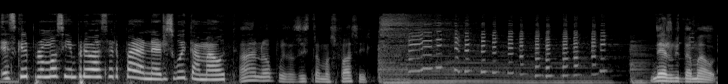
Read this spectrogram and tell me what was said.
es que el promo siempre va a ser para Nerds with a Mouth. Ah, no, pues así está más fácil. Nerds with a Mouth.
